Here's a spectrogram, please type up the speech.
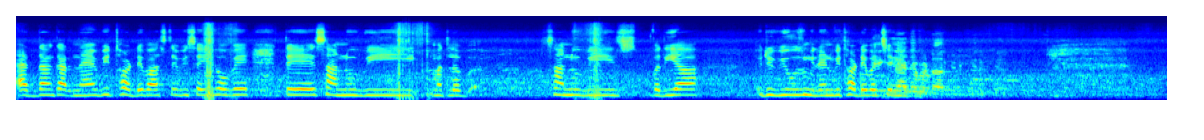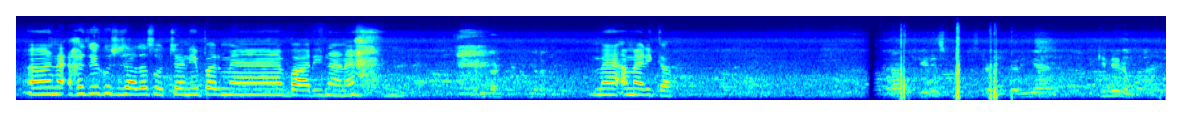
ਐਦਾਂ ਕਰਨਾ ਹੈ ਵੀ ਤੁਹਾਡੇ ਵਾਸਤੇ ਵੀ ਸਹੀ ਹੋਵੇ ਤੇ ਸਾਨੂੰ ਵੀ ਮਤਲਬ ਸਾਨੂੰ ਵੀ ਵਧੀਆ ਰਿਵਿਊਜ਼ ਮਿਲਣ ਵੀ ਤੁਹਾਡੇ ਬੱਚੇ ਨੇ। ਟਾਰਗੇਟ ਕੀ ਰੱਖਿਆ? ਅਹ ਨ- ਹਜੇ ਕੁਝ ਜ਼ਿਆਦਾ ਸੋਚਿਆ ਨਹੀਂ ਪਰ ਮੈਂ ਬਾਹਰ ਹੀ ਜਾਣਾ ਹੈ। ਕਿਹੜੀ ਕੰਟਰੀ ਦੀ ਲੱਗੀ ਹੈ? ਮੈਂ ਅਮਰੀਕਾ। ਆਪਣਾ ਕਿਹੜੇ ਸਕੂਲ ਚ ਸਟੱਡੀ ਕਰੀ ਹੈ? ਕਿੰਨੇ ਨੰਬਰ ਆਏ?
